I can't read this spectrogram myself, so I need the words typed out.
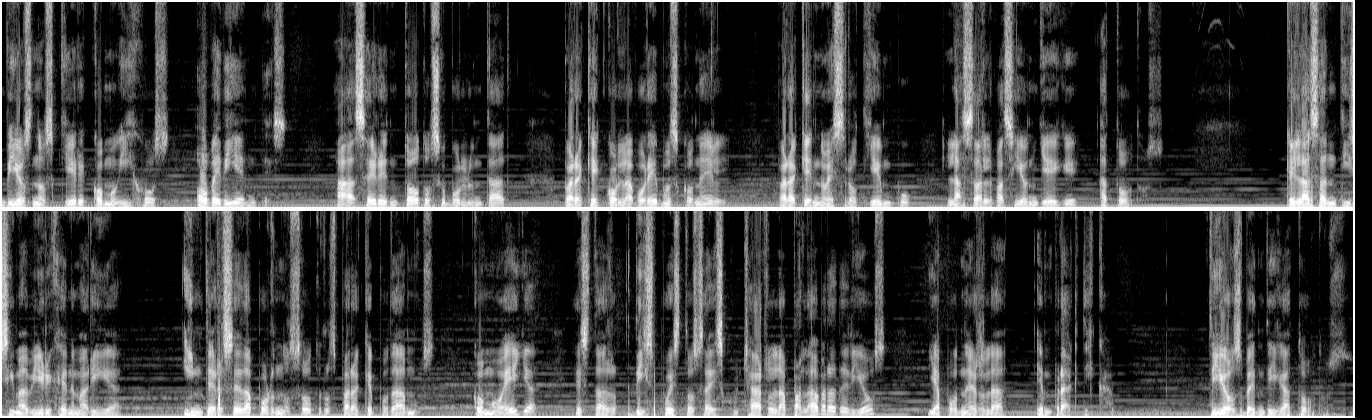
Dios nos quiere como hijos obedientes a hacer en todo su voluntad para que colaboremos con Él, para que en nuestro tiempo la salvación llegue a todos. Que la Santísima Virgen María interceda por nosotros para que podamos, como ella, estar dispuestos a escuchar la palabra de Dios y a ponerla en práctica. Dios bendiga a todos.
